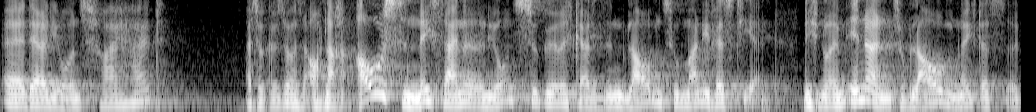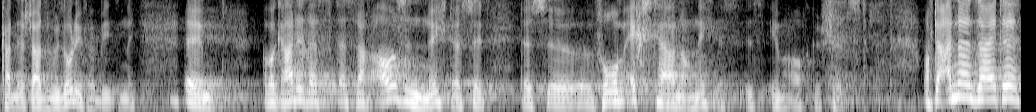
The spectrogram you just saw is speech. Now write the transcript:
äh, der Religionsfreiheit. Also gewissermaßen auch nach außen nicht seine Religionszugehörigkeit, den Glauben zu manifestieren. Nicht nur im Inneren zu glauben, nicht? das kann der Staat sowieso nicht verbieten. Nicht? Ähm, aber gerade das, das nach außen, nicht? das, das äh, Forum Externum nicht? Ist, ist eben auch geschützt. Auf der anderen Seite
